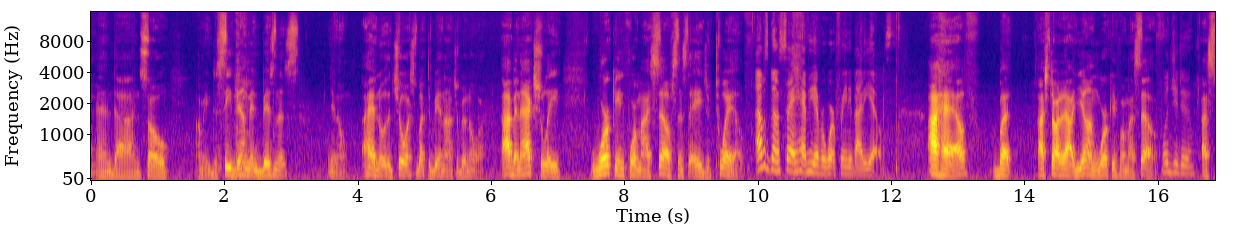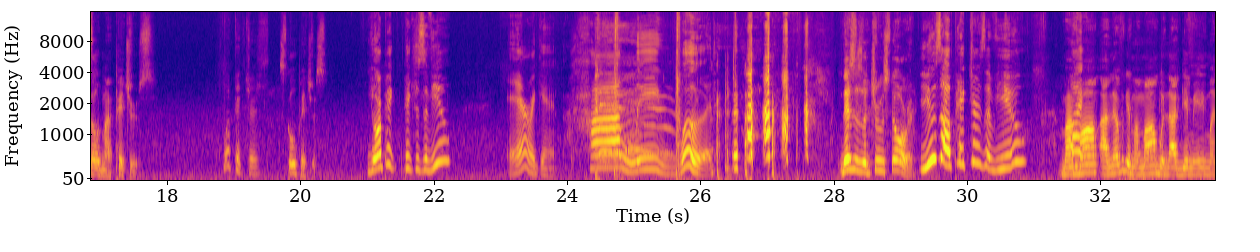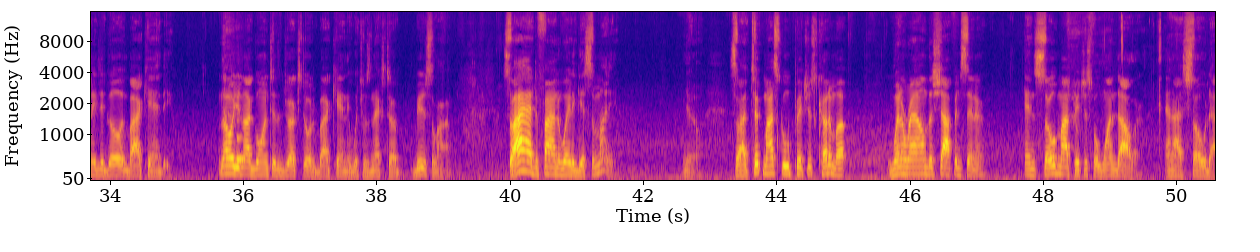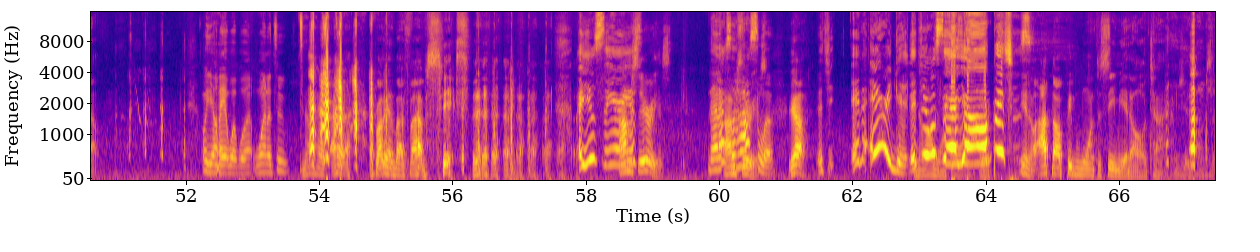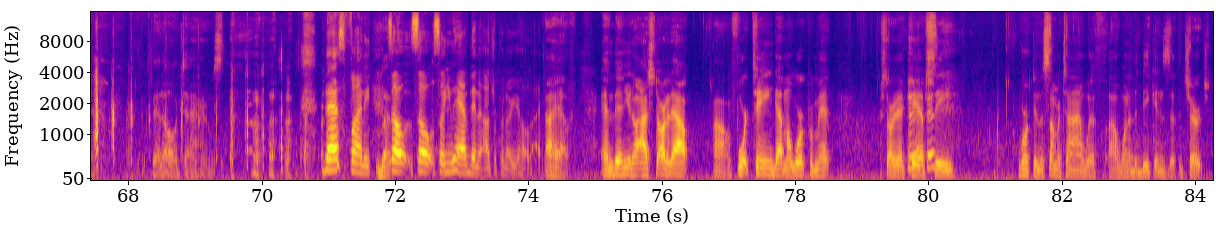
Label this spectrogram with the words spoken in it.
And, uh, and so, I mean, to see them in business, you know, I had no other choice but to be an entrepreneur. I've been actually working for myself since the age of 12. I was going to say, have you ever worked for anybody else? I have, but I started out young working for myself. What'd you do? I sold my pictures, What pictures? school pictures. Your pic- pictures of you? Arrogant. Hollywood. This is a true story. you saw pictures of you? My Like- mom, I never forget, my mom would not give me any money to go and buy candy. No, you're not going to the drugstore to buy candy, which was next to a beauty salon. So I had to find a way to get some money, you know. So I took my school pictures, cut them up, went around the shopping center, and sold my pictures for one dollar, and I sold out. Oh, you only had what, one, one or two? No, I, had, I, had, I probably had about five or six. Are you serious? I'm serious. Now that's I'm a serious. hustler. Yeah. That you, and arrogant that No, you would sell your own Yeah. pictures. You know, I thought people wanted to see me at all times. You know what I'm saying? at all times. That's funny. But- so so so you have been an entrepreneur your whole life. I have. And then, you know, I started out uh, 14, got my work permit, started at KFC, worked in the summertime with uh, one of the deacons at the church.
